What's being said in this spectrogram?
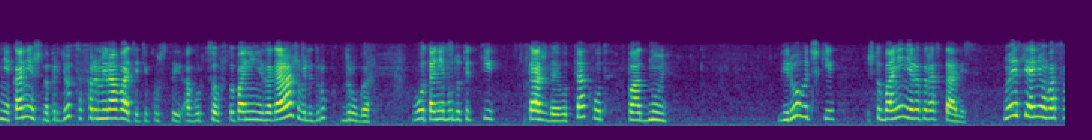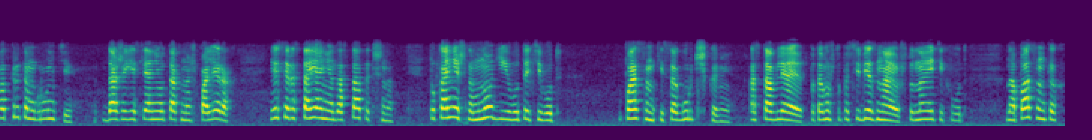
мне, конечно, придется формировать эти кусты огурцов, чтобы они не загораживали друг друга. Вот они будут идти каждая вот так вот по одной веревочке, чтобы они не разрастались. Но если они у вас в открытом грунте, даже если они вот так на шпалерах, если расстояние достаточно, то, конечно, многие вот эти вот пасынки с огурчиками оставляют, потому что по себе знаю, что на этих вот на пасынках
